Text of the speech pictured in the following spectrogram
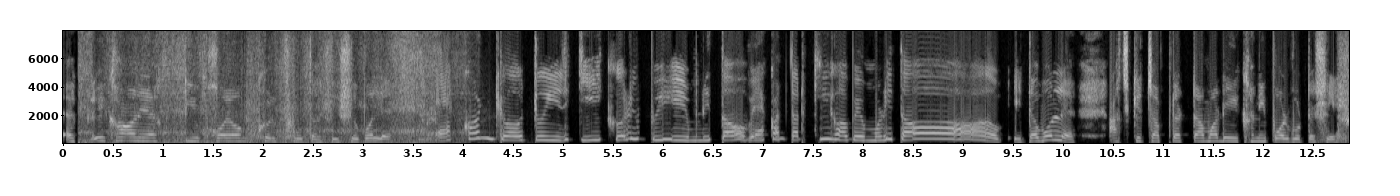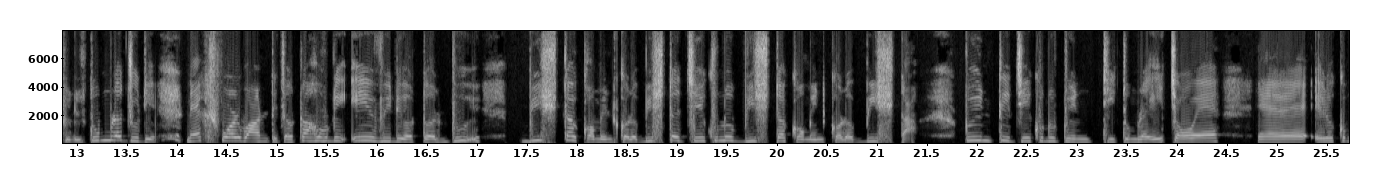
এক- এখানে একটি ভয়ঙ্কর ভূত আসে সে বলে। এখন তো তুই কি করবি মৃতব? এখন তোর কি হবে মৃতব? এটা বলে আজকে চ্যাপ্টারটা আমার এখানে পর্বটা শেষ হল। তোমরা যদি নেক্সট পর্ব আনতে চাও তাহলে এই ভিডিওটা দু বিশটা কমেন্ট করো। বিশটা যে কোনো বিশটা কমেন্ট করো বিশটা। টোয়েন্টি যে কোনো টোয়েন্টি তোমরা এই চয়ে এরকম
